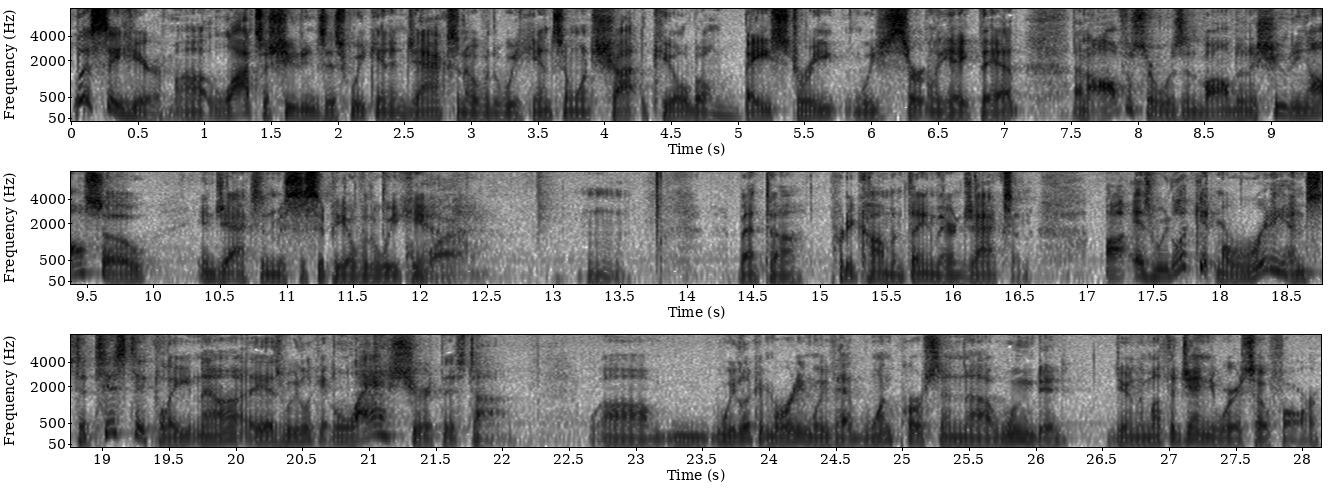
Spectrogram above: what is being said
Let's see here. Uh, lots of shootings this weekend in Jackson over the weekend. Someone shot and killed on Bay Street. We certainly hate that. An officer was involved in a shooting also in Jackson, Mississippi over the weekend. Wow. But uh, pretty common thing there in Jackson. Uh, as we look at Meridian statistically, now as we look at last year at this time, um, we look at Meridian. We've had one person uh, wounded during the month of January so far,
